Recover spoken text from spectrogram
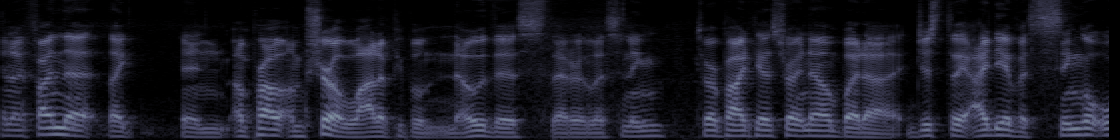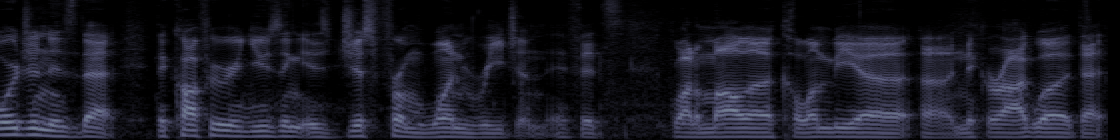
And I find that like, and I'm probably I'm sure a lot of people know this that are listening to our podcast right now. But uh, just the idea of a single origin is that the coffee we're using is just from one region. If it's Guatemala, Colombia, uh, Nicaragua, that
